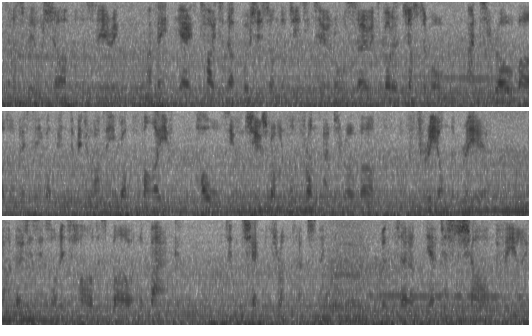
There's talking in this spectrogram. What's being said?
It does feel sharp on the steering. I think, yeah, it's tightened up bushes on the GT2 and also it's got adjustable anti-roll bars on this. So you've got individual, I think you've got five holes you can choose from in the front anti-roll bar and three on the rear. I notice it's on its hardest bar at the back. I didn't check the front actually. But um, yeah, just sharp feeling.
